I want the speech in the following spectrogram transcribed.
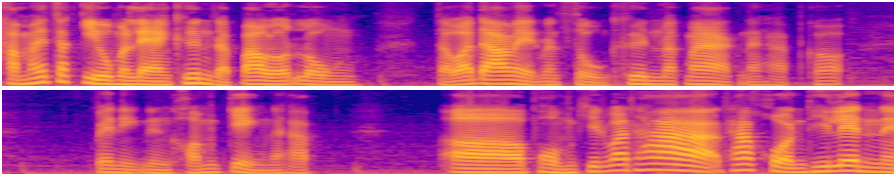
ทำให้สกิลมันแรงขึ้นแต่เป้าลดลง แต่ว่าดาเมจมันสูงขึ้นมากๆนะครับ ก็เป็นอีกหนึ่งคอมเก่งนะครับเอ่อผมคิดว่าถ้าถ้าคนที่เล่นใน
